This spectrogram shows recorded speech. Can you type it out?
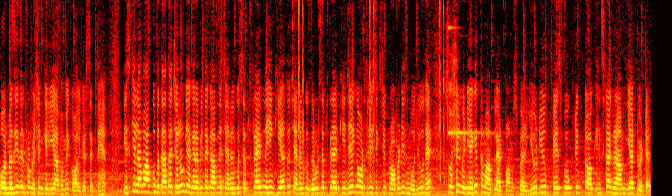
और मजीद इन्फॉर्मेशन के लिए आप हमें कॉल कर सकते हैं। इसके अलावा आपको बताता चलूँ कि अगर अभी तक आपने चैनल को सब्सक्राइब नहीं किया तो चैनल को ज़रूर सब्सक्राइब कीजिएगा और थ्री प्रॉपर्टीज़ मौजूद है सोशल मीडिया के तमाम प्लेटफॉर्म्स पर यूट्यूब फेसबुक टिकटॉक इंस्टाग्राम या ट्विटर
